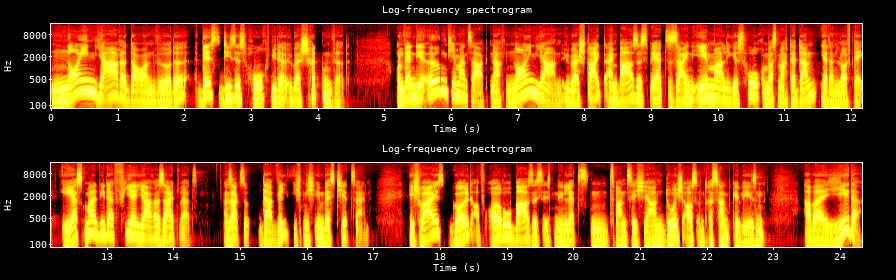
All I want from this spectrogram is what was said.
neun Jahre dauern würde, bis dieses Hoch wieder überschritten wird. Und wenn dir irgendjemand sagt, nach neun Jahren übersteigt ein Basiswert sein ehemaliges Hoch und was macht er dann? Ja, dann läuft er erstmal wieder vier Jahre seitwärts dann sagst du, da will ich nicht investiert sein. Ich weiß, Gold auf Euro-Basis ist in den letzten 20 Jahren durchaus interessant gewesen, aber jeder,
